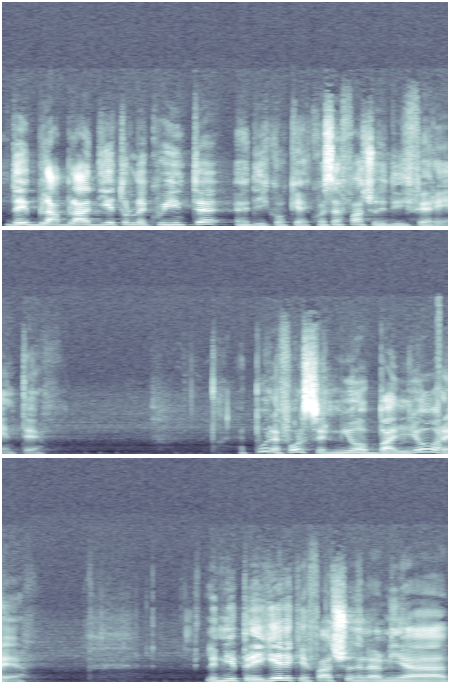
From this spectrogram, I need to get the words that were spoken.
dei bla bla dietro le quinte e dico ok cosa faccio di differente? Eppure forse il mio bagliore le mie preghiere che faccio mia,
